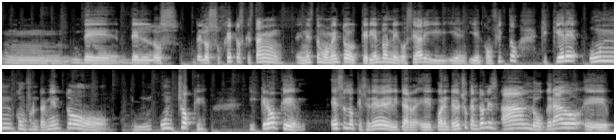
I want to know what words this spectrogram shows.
Mm, de, los, de los sujetos que están en este momento queriendo negociar y, en conflicto, que quiere un confrontamiento, un choque. Y creo que eso es lo que se debe de evitar. 48 eh, cantones han logrado eh,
